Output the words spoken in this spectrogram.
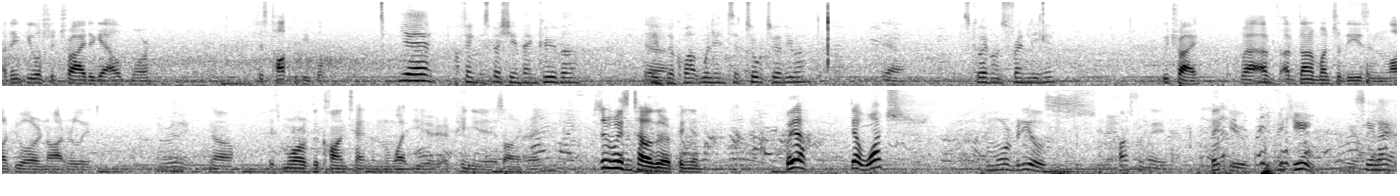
I think people should try to get out more. Just talk to people. Yeah, I think especially in Vancouver, Yeah. people are quite willing to talk to everyone. yeah. It's cool, everyone's friendly here. We try. Well, I've, I've done a bunch of these, and a lot of people are not really. Oh, really? No. It's more of the content and what your opinion is on it, right? So everybody's entitled to their opinion. But yeah, yeah, watch for more videos constantly. Thank you. Thank you. See you later.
